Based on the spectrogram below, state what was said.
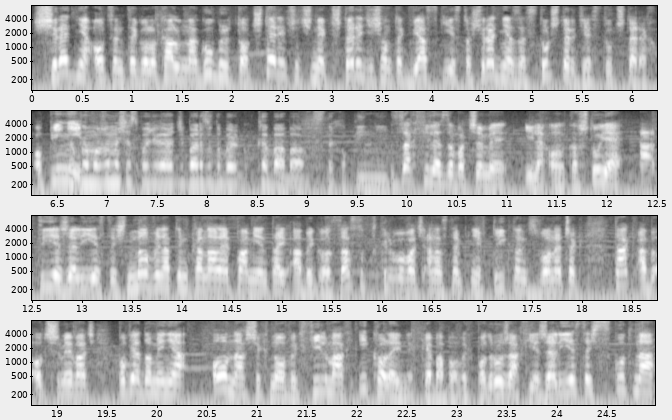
Średnia ocen tego lokalu na Google to 4,4 gwiazdki, jest to średnia ze 144 No opinii. to możemy się spodziewać bardzo dobrego kebaba z tych opinii. Za chwilę zobaczymy, ile on kosztuje. A ty, jeżeli jesteś nowy na tym kanale, pamiętaj, aby go zasubskrybować, a następnie kliknąć dzwoneczek, tak aby otrzymywać powiadomienia o naszych nowych filmach i kolejnych kebabowych podróżach. Jeżeli jesteś z Kutna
